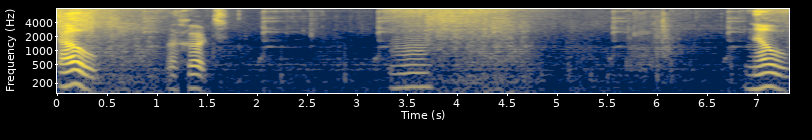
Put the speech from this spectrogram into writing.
Oh, that hurts. Mm. No.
